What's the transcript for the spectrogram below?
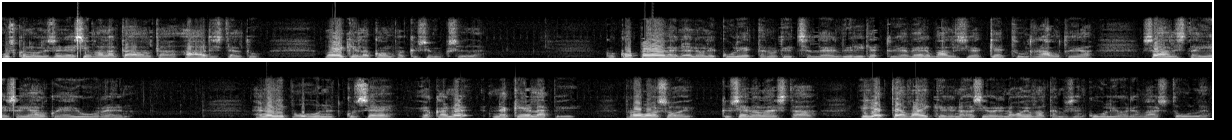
uskonnollisen esivallan taholta ahdisteltu vaikeilla kompakysymyksillä. Koko päivän hän oli kuljettanut itselleen viritettyjä verbaalisia ketunrautoja saalistajiensa jalkoja juureen. Hän oli puhunut kuin se, joka nä- näkee läpi, provosoi, kyseenalaistaa ja jättää vaikeiden asioiden oivaltamisen kuulijoiden vastuulle.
